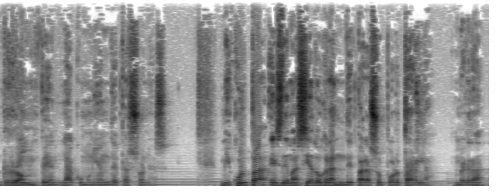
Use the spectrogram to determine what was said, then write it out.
rompe la comunión de personas. Mi culpa es demasiado grande para soportarla, ¿verdad?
